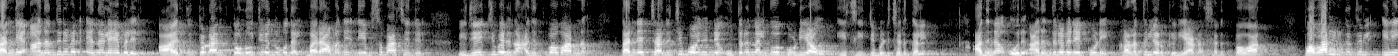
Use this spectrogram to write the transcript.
തന്റെ അനന്തിരവൻ എന്ന ലേബലിൽ ആയിരത്തി തൊള്ളായിരത്തി തൊണ്ണൂറ്റി ഒന്ന് മുതൽ ബരാമതി നിയമസഭാ സീറ്റിൽ വിജയിച്ചു വരുന്ന അജിത് പവാറിന് തന്നെ ചതിച്ചു പോയതിന്റെ ഉത്തരം നൽകുക കൂടിയാവും ഈ സീറ്റ് പിടിച്ചെടുക്കൽ. അതിന് ഒരു അനന്തരവനെ കൂടി കളത്തിലിറക്കുകയാണ് ശരത് പവാർ. പവാർ യുദ്ധത്തിൽ ഇനി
